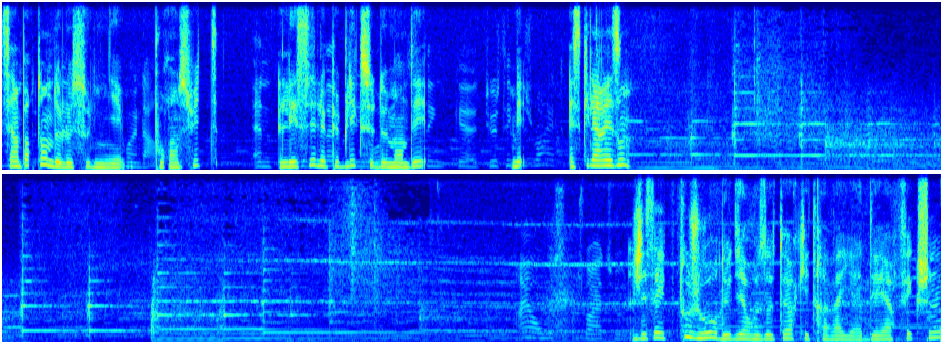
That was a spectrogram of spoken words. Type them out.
C'est important de le souligner pour ensuite laisser le public se demander Mais est-ce qu'il a raison? J'essaye toujours de dire aux auteurs qui travaillent à DR Fictions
